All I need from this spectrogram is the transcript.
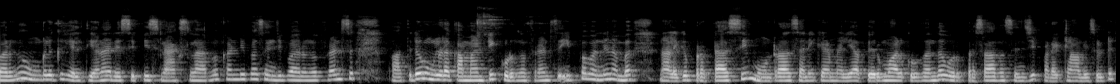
பாருங்கள் உங்களுக்கு ஹெல்த்தியான ரெசிபி ஸ்நாக்ஸ்லாம் இருக்கும். கண்டிப்பாக செஞ்சு பாருங்கள் ஃப்ரெண்ட்ஸ் பார்த்துட்டு உங்களோட கமெண்ட்டையும் கொடுங்க ஃப்ரெண்ட்ஸ் இப்போ வந்து நம்ம நாளைக்கு புரட்டாசி மூன்றாவது சனிக்கிழமை இல்லையா பெருமாளுக்கு உகந்த ஒரு பிரசாதம் செஞ்சு படைக்கலாம் அப்படின்னு சொல்லிட்டு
